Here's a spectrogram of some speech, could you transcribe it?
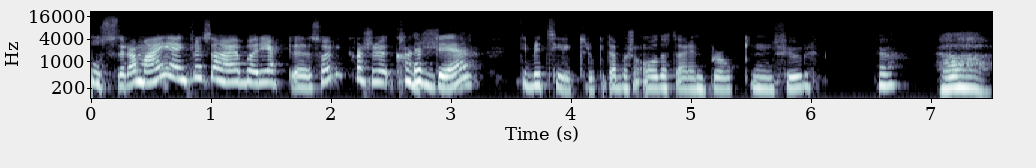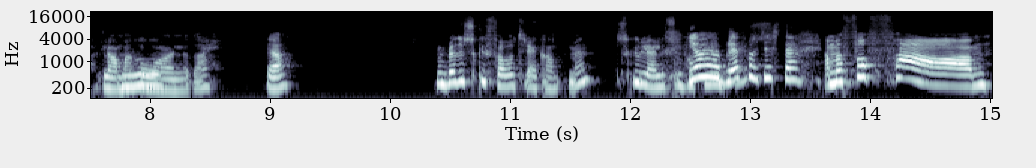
oser av meg. Egentlig så har jeg bare hjertesorg. Kanskje, kanskje det. de blir tiltrukket av sånn Å, dette er en broken fool. Ja. Åh, la meg Oh. ordne deg. Ja. Men ble du skuffa over trekanten min? Skulle jeg liksom hatt ja, jeg ble faktisk det. Ja, men for faen!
